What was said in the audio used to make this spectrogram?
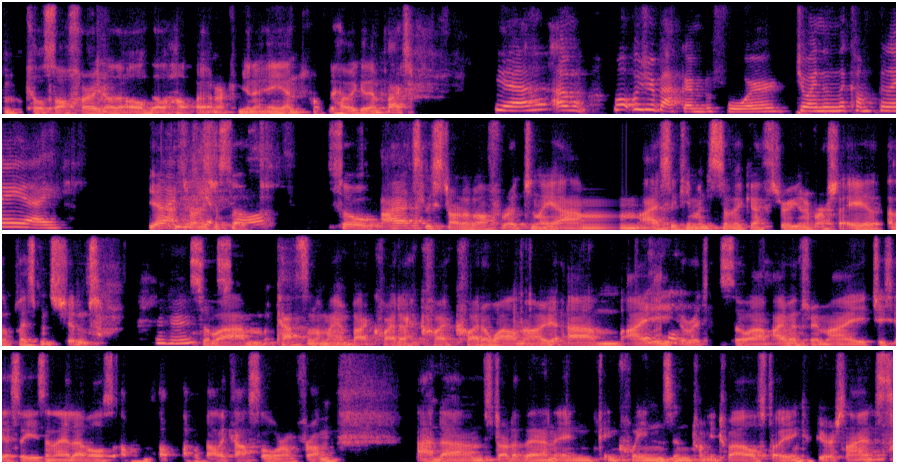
some cool software you know that'll, that'll help out in our community and hopefully have a good impact. Yeah. Um. What was your background before joining the company? I yeah, so just a, so I actually started off originally. Um, I actually came into Civica through university as a placement student. Mm-hmm. So um, casting my mind back quite a quite quite a while now. Um, I so um, I went through my GCSEs and A levels up, up, up at Ballycastle, where I'm from, and um, started then in, in Queens in 2012 studying computer science.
